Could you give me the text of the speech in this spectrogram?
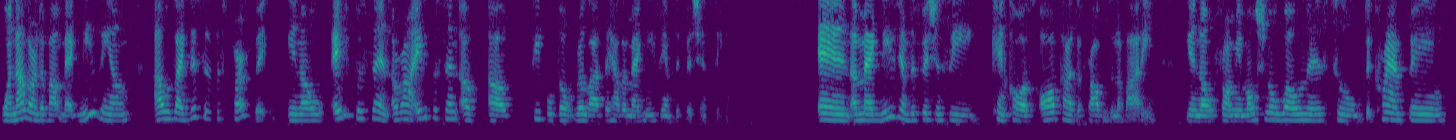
when I learned about magnesium, I was like, this is perfect. You know, 80%, around 80% of, of people don't realize they have a magnesium deficiency. And a magnesium deficiency can cause all kinds of problems in the body, you know, from emotional wellness to the cramping,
